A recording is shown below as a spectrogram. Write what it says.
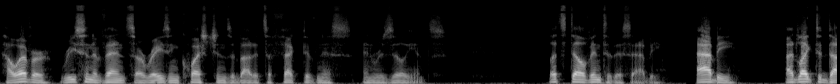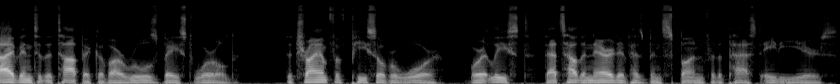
However, recent events are raising questions about its effectiveness and resilience. Let's delve into this, Abbey. Abbey, I'd like to dive into the topic of our rules based world, the triumph of peace over war, or at least that's how the narrative has been spun for the past 80 years.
